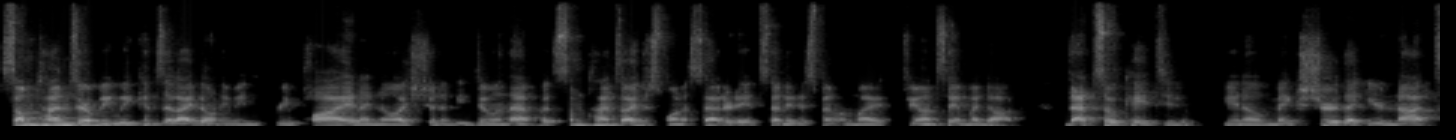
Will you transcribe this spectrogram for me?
sometimes there'll be weekends that i don't even reply and i know i shouldn't be doing that but sometimes i just want a saturday and sunday to spend with my fiance and my dog that's okay too you know make sure that you're not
